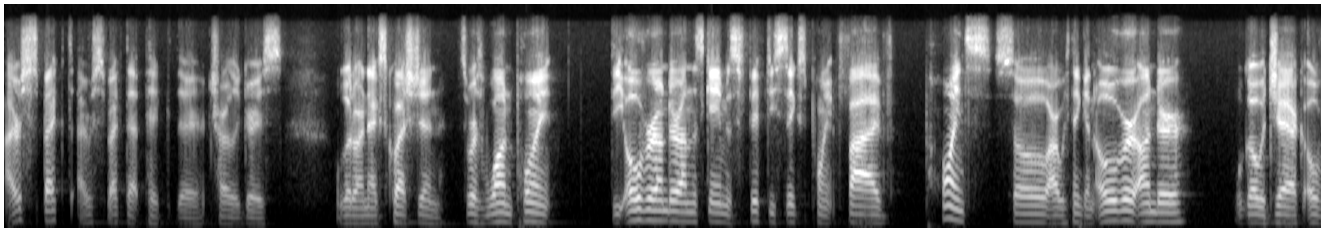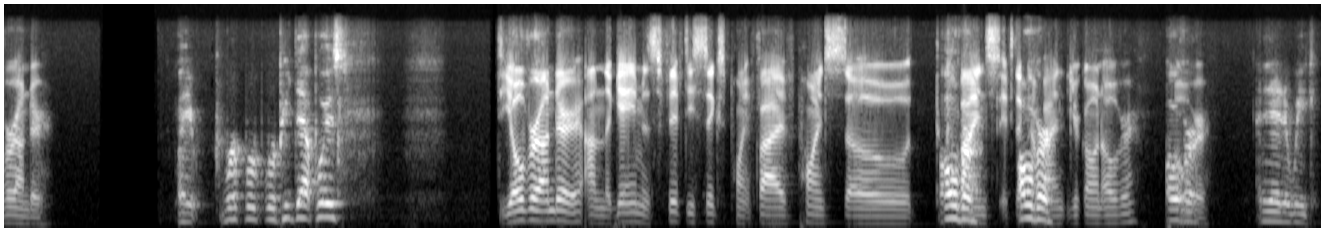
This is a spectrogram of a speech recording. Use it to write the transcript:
I respect I respect that pick there, Charlie Grace. We'll go to our next question. It's worth one point. The over under on this game is 56.5 points. So are we thinking over, under? We'll go with Jack, over, under. Wait, re- re- repeat that, please. The over under on the game is 56.5 points. So over. Combines, if the over. Combine, you're going over? Over. over. Any day of the week.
